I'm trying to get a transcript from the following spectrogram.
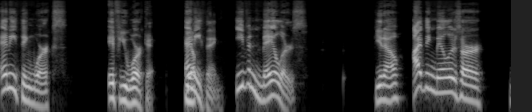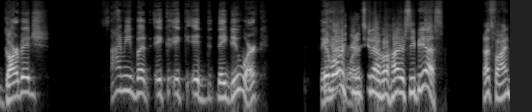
anything works if you work it. Yep. Anything. Even mailers. You know, I think mailers are garbage. I mean, but it it, it they do work. They it works you're just gonna have a higher cps that's fine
